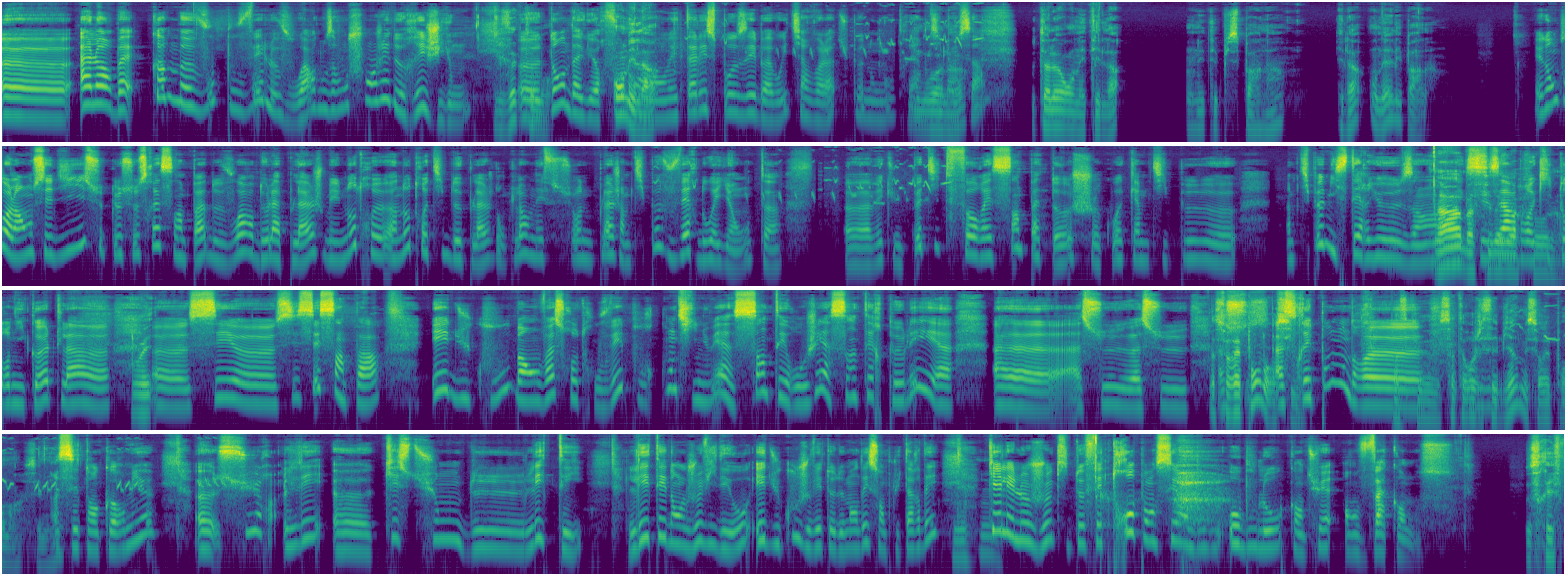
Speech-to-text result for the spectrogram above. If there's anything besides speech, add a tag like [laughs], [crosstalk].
Euh, alors, bah, comme vous pouvez le voir, nous avons changé de région Exactement. euh, dans Daggerfall. On est là. On est allé se poser. Bah oui, tiens, voilà, tu peux nous montrer un Voilà. petit peu ça. Tout à l'heure, on était là. On était plus par là. Et là, on est allé par là. Et donc voilà, on s'est dit que ce serait sympa de voir de la plage, mais une autre, un autre type de plage. Donc là, on est sur une plage un petit peu verdoyante, euh, avec une petite forêt sympatoche, quoique un petit peu, euh, un petit peu mystérieuse, hein, Ah, avec bah, c'est ces arbres qui là. tournicotent là. euh, Oui. euh, c'est sympa. Et du coup, bah, on va se retrouver pour continuer à s'interroger, à s'interpeller, à, à, à se, à se, À se à répondre à se répondre. Parce euh, que s'interroger, c'est bien, mais se répondre, c'est mieux. c'est encore mieux. Euh, sur les euh, questions de l'été, l'été dans le jeu vidéo, et du coup, je vais te demander sans plus tarder, Mhm. quel est le jeu qui te fait trop penser au boulot quand tu es en vacances? Ce serait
